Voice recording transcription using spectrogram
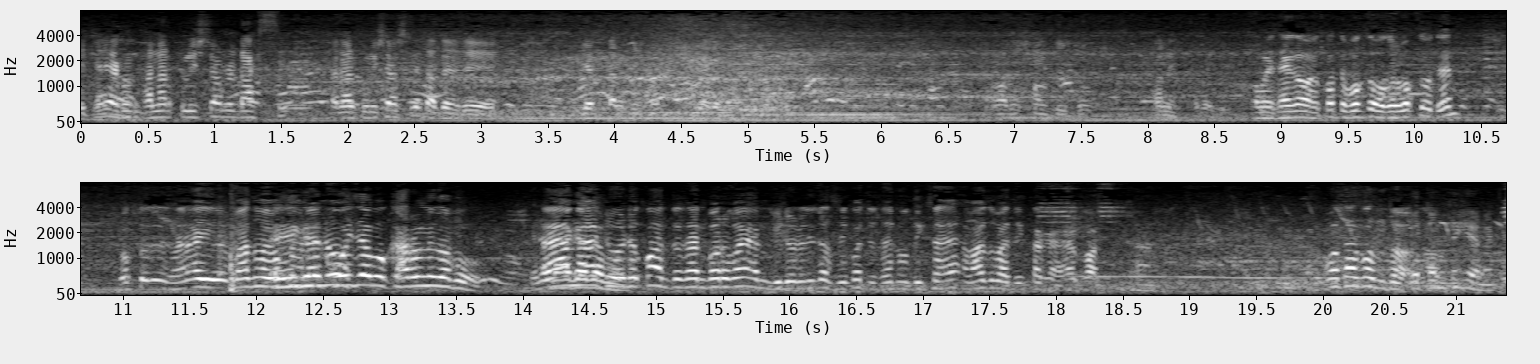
এটাই এখন থানার পুলিশরা আমরা ডাকছি। থানার পুলিশ আসলে তাদের যে গ্রেপ্তার আমাদের সংশ্লিষ্ট অনেক সবাই। কত বক্তব্য বক্তব্য দেন? বক্তব্য মাঝে যাব? কারণে যাব? হ্যাঁ, আমরা কত দেন বড় ভাই আমি ভিডিওটা দিতেছি কত দেন ওদিক চায় দিক এখন। কথা কম তো। প্রথম থেকে নাকি?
